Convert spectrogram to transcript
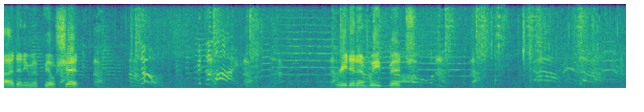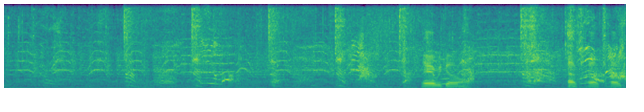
I didn't even feel shit. No! It's a lie! Read it and weep, bitch. There we go. Ouch, ouch, ouch,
